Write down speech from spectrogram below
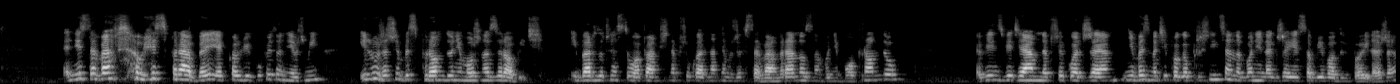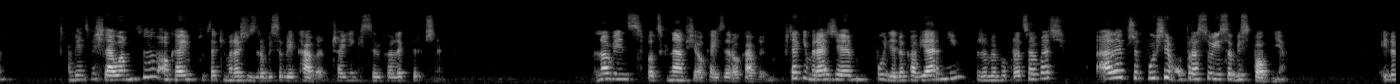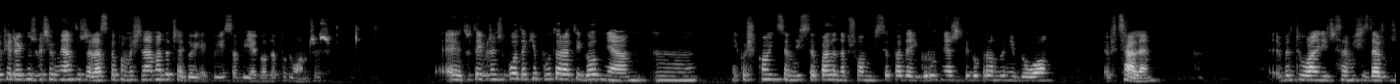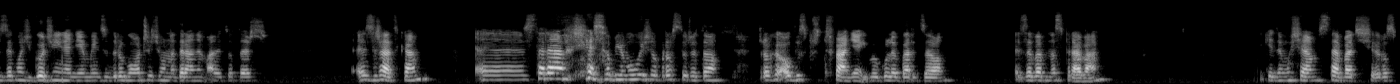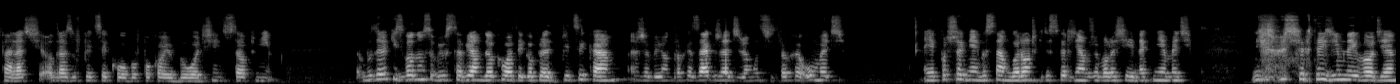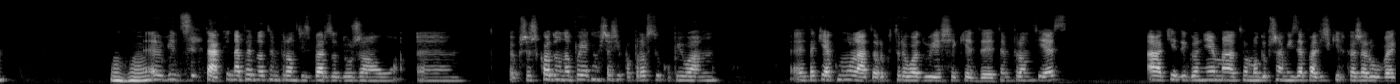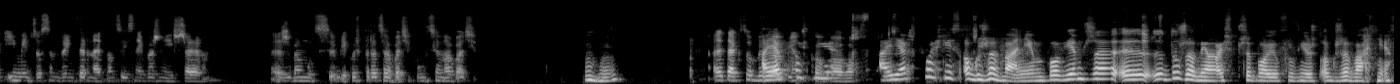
nie zdawałam sobie sprawy, jakkolwiek głupio to nie brzmi, ilu rzeczy bez prądu nie można zrobić. I bardzo często łapałam się na przykład na tym, że wstawałam rano, znowu nie było prądu, więc wiedziałam na przykład, że nie wezmę ciepłego prysznica, no bo nie nagrzeję sobie wody w boilerze. Więc myślałam, hmm, okej, okay, to w takim razie zrobię sobie kawę. Czajnik jest tylko elektryczny. No więc pocknęłam się, ok, zero kawy. W takim razie pójdę do kawiarni, żeby popracować, ale przed pójściem uprasuję sobie spodnie. I dopiero jak już wyciągnęłam to żelazko, pomyślałam, a do czego jakby je sobie jagodę podłączysz. E, tutaj wręcz było takie półtora tygodnia, mm, jakoś końcem listopada, na przełom listopada i grudnia, że tego prądu nie było wcale. Ewentualnie czasami się zdarzył przez jakąś godzinę, nie między drugą a trzecią nad ranem, ale to też z rzadka. E, starałam się sobie mówić po prostu, że to trochę obóz przetrwania i w ogóle bardzo zabawna sprawa. Kiedy musiałam wstawać, rozpalać od razu w piecyku, bo w pokoju było 10 stopni. Butelki z wodą sobie ustawiałam dookoła tego piecyka, żeby ją trochę zagrzać, żeby móc się trochę umyć. Jak po trzech dniach dostałam gorączki, to stwierdziłam, że wolę się jednak nie myć, niż myć się w tej zimnej wodzie. Mhm. E, więc tak, na pewno ten prąd jest bardzo dużą przeszkodą, no po jakimś czasie po prostu kupiłam e, taki akumulator, który ładuje się, kiedy ten prąd jest, a kiedy go nie ma, to mogę przynajmniej zapalić kilka żarówek i mieć dostęp do internetu, co jest najważniejsze, żeby móc jakoś pracować i funkcjonować. Mhm. Ale tak, to bywa a wyjątkowo. Właśnie, a jak właśnie z ogrzewaniem? Bo wiem, że y, dużo miałaś przebojów również z ogrzewaniem.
